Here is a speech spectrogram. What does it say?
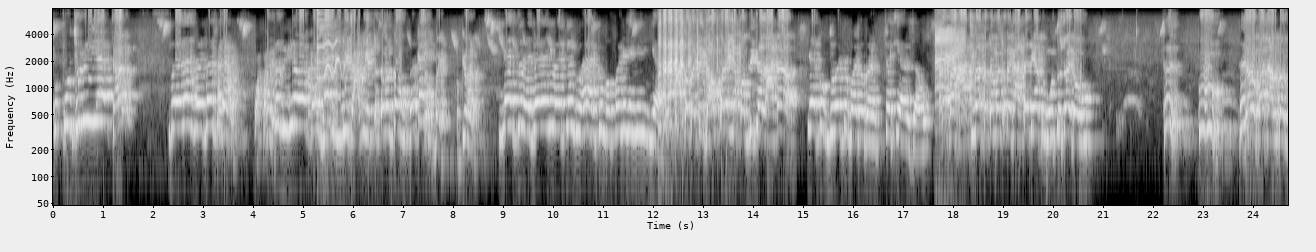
તું પૂછું યાર. ચાલ. અલ્યા, તો વિડિયો વીડિયો ચાલુ એ તો તમને કહું. બતાય. ભાઈ કયો હલો. યાર તું રજવાડાની વાત કર તું હા આખું બપોરે નહીં મિલી ગયા. તો બધે ગાવું પડે અહીંયા પબ્લિક ને લાગે. યાર કોક જોવે તો ગણો. ચોથી પણ સાચી વાત તો તમે તો કઈ ગાતા ત્યાં તું હું તું હું હું ચાલો કરું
